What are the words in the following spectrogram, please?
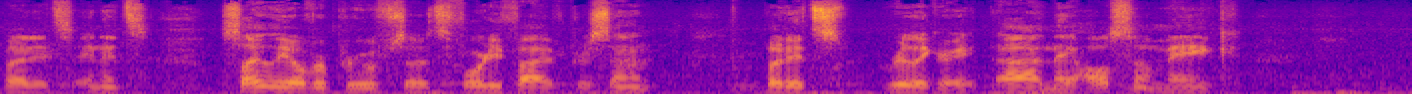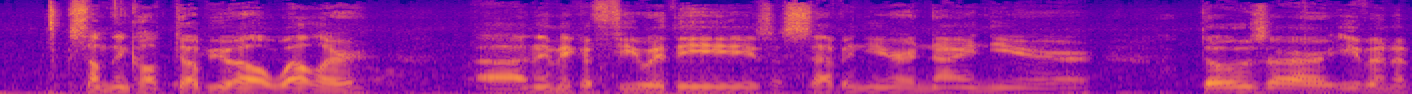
but it's and it's slightly overproof, so it's 45 percent, but it's really great. Uh, and they also make something called WL Weller, uh, and they make a few of these, a seven year, a nine year. Those are even a.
